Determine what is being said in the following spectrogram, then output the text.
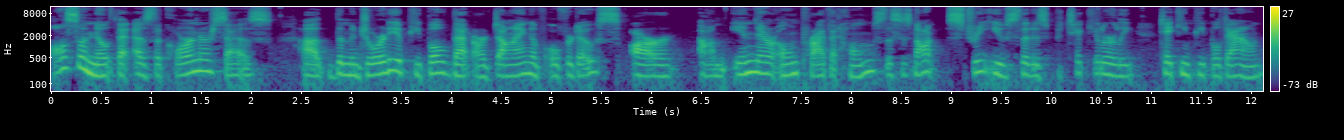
also note that as the coroner says uh, the majority of people that are dying of overdose are um, in their own private homes. This is not street use that is particularly taking people down.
